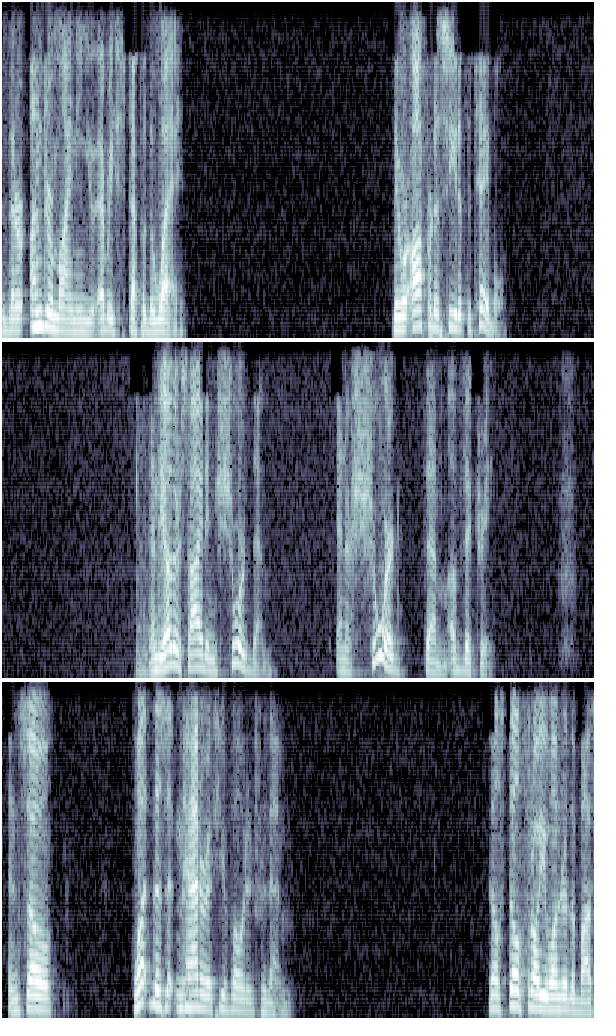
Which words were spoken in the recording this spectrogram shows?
that are undermining you every step of the way. They were offered a seat at the table. And the other side ensured them and assured them of victory. And so what does it matter if you voted for them? They'll still throw you under the bus.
